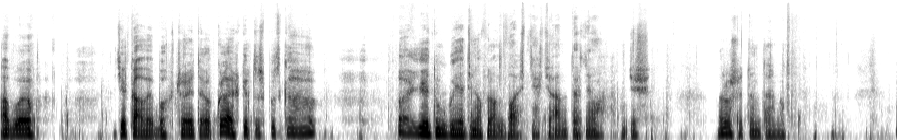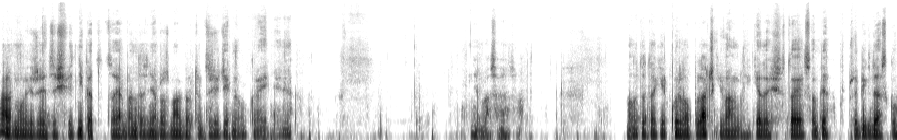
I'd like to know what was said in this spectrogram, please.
A byłem ciekawy, bo wczoraj tego koleżkę tu spotkałem. Niedługo jedzie na front właśnie. Chciałem z nią gdzieś ruszyć ten temat. Ale mówię, że jest ze świetnika, to co ja będę z nią rozmawiał o tym, co się dzieje na Ukrainie, nie? Nie ma sensu. No to takie kurwa Polaczki w Anglii. Kiedyś stoję sobie przy Big Desku.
